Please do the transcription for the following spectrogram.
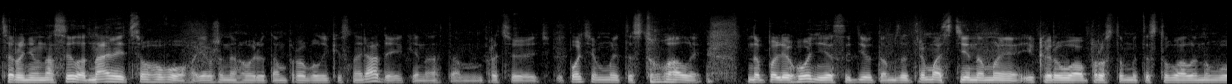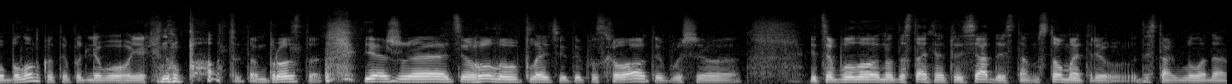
це руйнівна сила навіть цього вога. Я вже не говорю там про великі снаряди, які на там працюють. І потім ми тестували на полігоні. Я сидів там за трьома стінами і керував. Просто ми тестували нову оболонку, типу для вого. Як він упав, то там просто я ж е, цю голову плечі, типу, сховав, типу, що. І це було ну, достатньо 50, десь там 100 метрів, десь так було, да,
